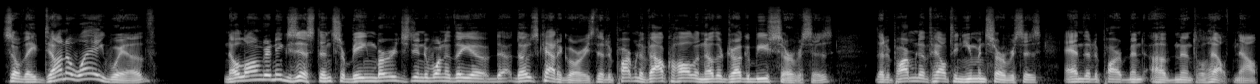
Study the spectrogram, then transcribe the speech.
So they've done away with, no longer in existence or being merged into one of the uh, th- those categories, the Department of Alcohol and Other Drug Abuse Services, the Department of Health and Human Services, and the Department of Mental Health. Now,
